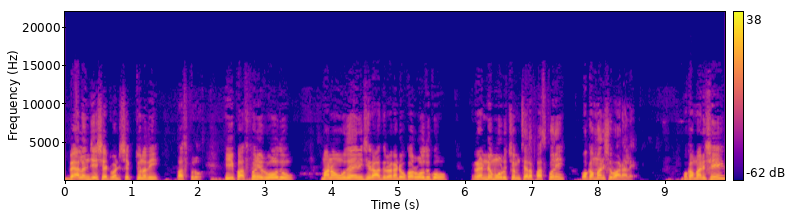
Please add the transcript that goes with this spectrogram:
బ్యాలెన్స్ చేసేటువంటి శక్తి ఉన్నది పసుపులో. ఈ పసుపుని రోజు మనం ఉదయం నుంచి రాత్రి వరకు అంటే ఒక రోజుకు రెండు మూడు చెంచాల పసుపుని ఒక మనిషి వాడాలి. ఒక మనిషి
